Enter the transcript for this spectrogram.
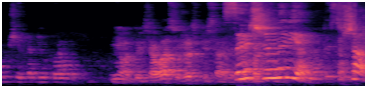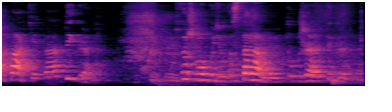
в общую копилку работы. Ну, то есть о вас уже списали. Совершенно верно. То есть шаг партии это отыграно. Что же мы будем восстанавливать, это уже отыгранное.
